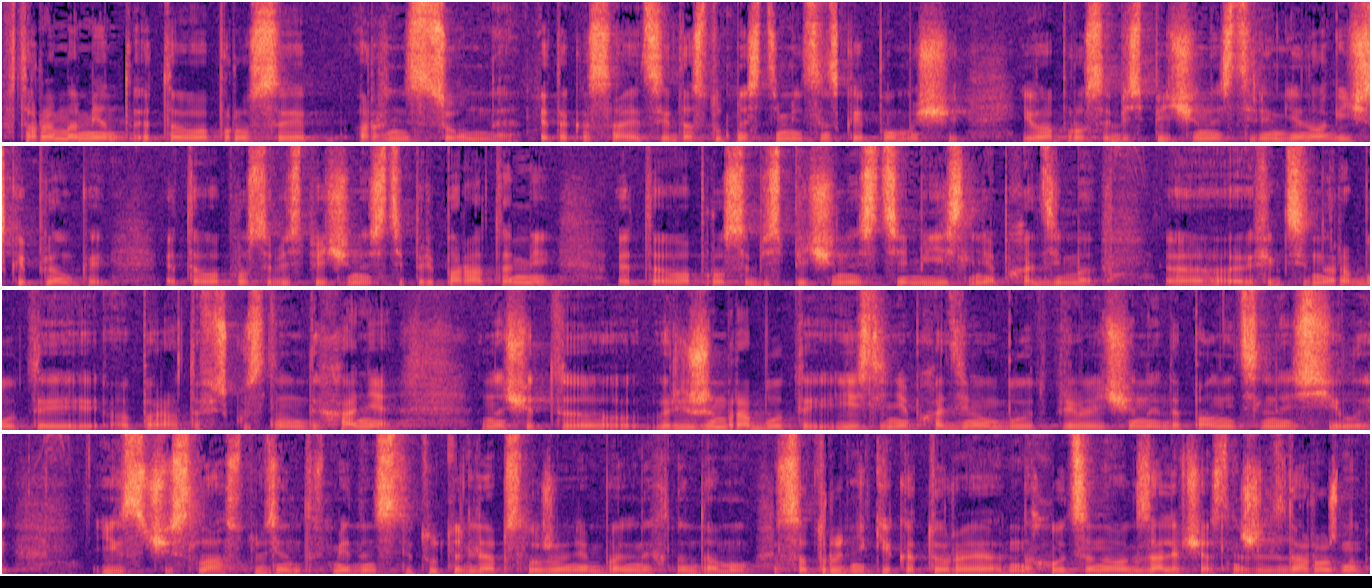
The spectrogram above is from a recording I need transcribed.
Второй момент – это вопросы организационные. Это касается и доступности медицинской помощи, и вопрос обеспеченности рентгенологической пленкой, это вопрос обеспеченности препаратами, это вопрос обеспеченности, если необходимо, э, эффективной работы аппаратов искусственного дыхания. Значит, э, режим работы, если необходимо, будут привлечены дополнительные силы из числа студентов мединститута для обслуживания больных на дому. Сотрудники, которые находятся на вокзале, в частности железнодорожном,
